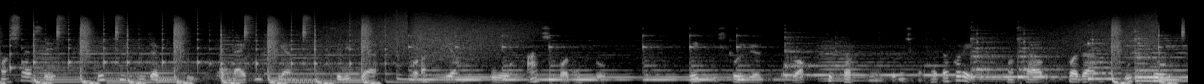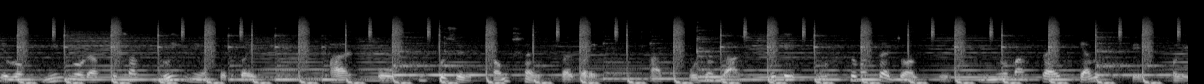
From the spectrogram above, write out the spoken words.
মশলা আছে প্রচুর vitamin C magnesium silica potassium ও আঁশ পদার্থ। এগুলি শরীরের রক্তচাপ নিয়ন্ত্রণে সহায়তা করে মশার উপাদান, উচ্চ এবং নিম্ন রক্তচাপ দুই নিয়ন্ত্রণ করে, হাড় ও ফুসফুসের সমস্যায় উপকার করে। আর ওজন হ্রাস থেকে উচ্চমাত্রায় জল খেয়ে নিম্নমাত্রায় ক্যালোরি খেতে ফলে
